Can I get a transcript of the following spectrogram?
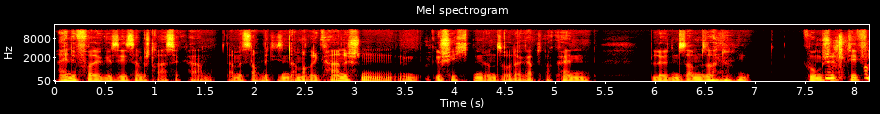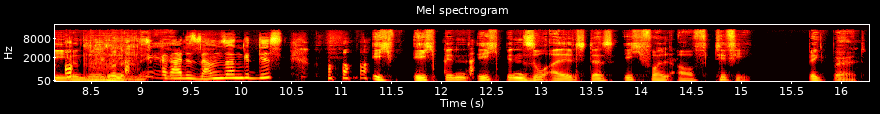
eine Folge Sesamstraße kam. Damals noch mit diesen amerikanischen Geschichten und so, da gab es noch keinen blöden Samson und komische Tiffy und so. Sondern, Hast du gerade Samsung gedisst? ich, ich, bin, ich bin so alt, dass ich voll auf Tiffy, Big Bird,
